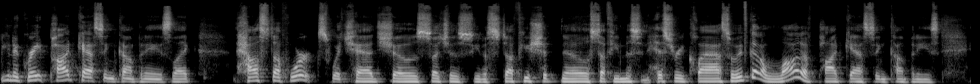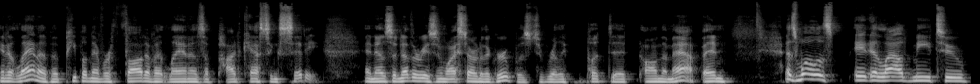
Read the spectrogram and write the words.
you know great podcasting companies like how Stuff Works, which had shows such as, you know, stuff you should know, stuff you Miss in history class. So we've got a lot of podcasting companies in Atlanta, but people never thought of Atlanta as a podcasting city. And that was another reason why I started the group was to really put it on the map. And as well as it allowed me to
